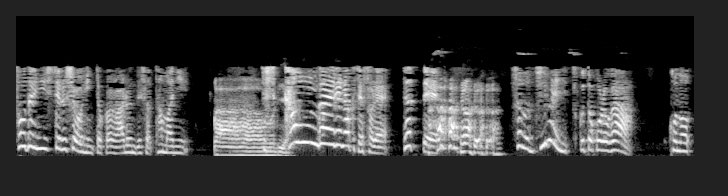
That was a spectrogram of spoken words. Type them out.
袖にしてる商品とかがあるんですよ、たまに。あー、無理考や。えれなくて、それ。だって、その地面につくところが、この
